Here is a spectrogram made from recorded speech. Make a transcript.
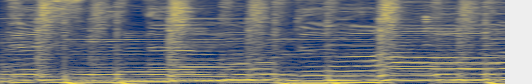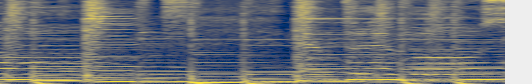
del fin del mundo entre vos.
